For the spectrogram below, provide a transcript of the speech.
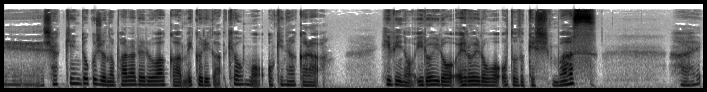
えー、借金独自のパラレルワーカーみくりが今日も沖縄から日々のいろいろエロいろをお届けします。はい。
